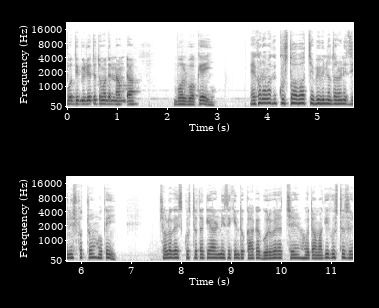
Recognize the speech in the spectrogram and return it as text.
প্রতি ভিডিওতে তোমাদের নামটা বলব ওকেই এখন আমাকে খুঁজতে হবে হচ্ছে বিভিন্ন ধরনের জিনিসপত্র ওকেই চলো গাইজ খুঁজতে থাকি। আর নিচে কিন্তু কাকা ঘুরে বেড়াচ্ছে। হয়তো আমাকেই খুঁজতেছে।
